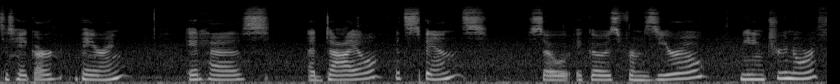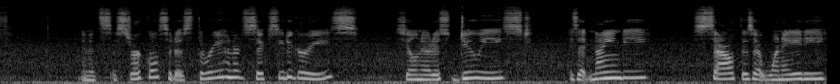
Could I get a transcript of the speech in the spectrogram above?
to take our bearing. It has a dial that spins, so it goes from zero meaning true north, and it's a circle, so it does 360 degrees. So you'll notice due east is at 90, south is at 180,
